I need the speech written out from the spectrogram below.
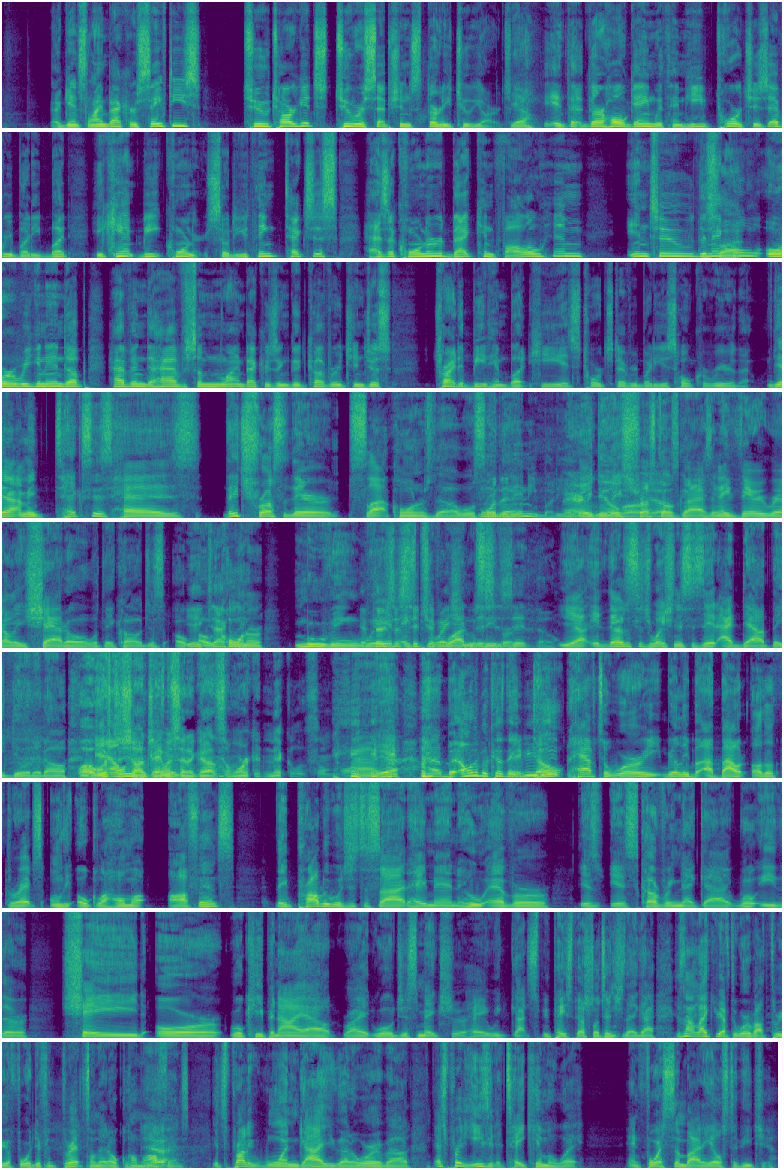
Against linebackers, safeties, two targets, two receptions, 32 yards. Yeah. It, th- their whole game with him, he torches everybody, but he can't beat corners. So do you think Texas has a corner that can follow him into the, The slot. nickel, or are we going to end up having to have some linebackers in good coverage and just try to beat him? But he has torched everybody his whole career that way. Yeah, I mean Texas has they trust their slot corners though. I will say more than that. anybody. Aaron They do. They trust yeah. those guys, and they very rarely shadow what they call just a, Yeah, a corner moving If with there's a specific wide situation, this receiver. is it, though. Yeah, if there's a situation, this is it. I doubt they do it at all. Well, I And wish only Deshaun because they- Jameson had gotten some work at nickel at some point. Uh, yeah, but only because they Maybe don't have to worry really b- about other threats on the Oklahoma offense. They probably would just decide, hey man, whoever is is covering that guy will either shade or we'll keep an eye out, right? We'll just make sure, hey, we got we pay special attention to that guy. It's not like you have to worry about three or four different threats on that Oklahoma Yeah. offense. It's probably one guy you got to worry about. That's pretty easy to take him away and force somebody else to beat you.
